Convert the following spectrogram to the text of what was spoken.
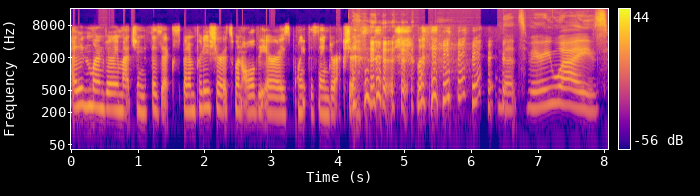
I didn't learn very much in physics, but I'm pretty sure it's when all the arrows point the same direction. That's very wise.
